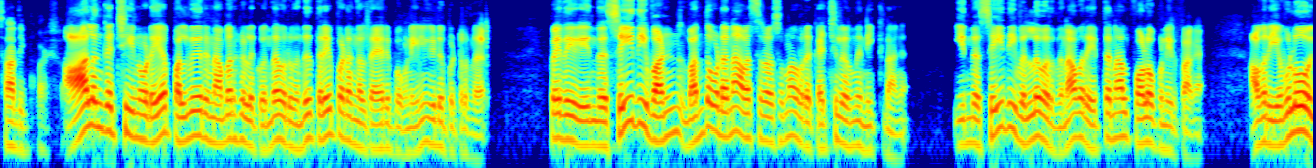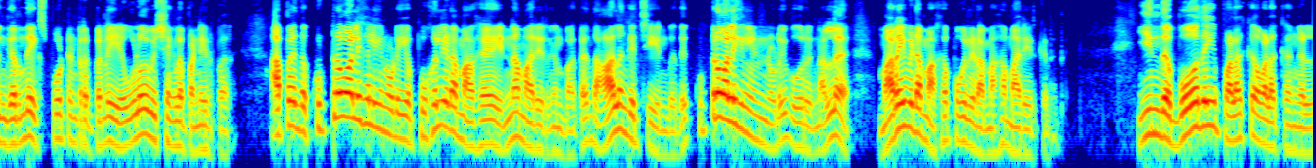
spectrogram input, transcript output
சாதிக் பாஷா. ஆளுங்கட்சியினுடைய பல்வேறு நபர்களுக்கு வந்து அவர் வந்து திரைப்படங்கள் தயாரிப்பு பணியிலும் ஈடுபட்டிருந்தார். இப்போ இது இந்த செய்தி வந் வந்த உடனே அவசர அவசரமாக அவரை கட்சியிலேருந்து நீக்கினாங்க. இந்த செய்தி வெளில வருதுன்னா அவர் எத்தனை நாள் ஃபாலோ பண்ணியிருப்பாங்க? அவர் எவ்வளோ இங்கேருந்து எக்ஸ்போர்ட்ன்ற பேரில் எவ்வளோ விஷயங்களை பண்ணியிருப்பார்? அப்போ இந்த குற்றவாளிகளினுடைய புகலிடமாக என்ன மாறி இருக்குன்னு பார்த்தா இந்த ஆளுங்கட்சி என்பது குற்றவாளிகளினுடைய ஒரு நல்ல மறைவிடமாக புகலிடமாக மாறி இருக்கிறது. இந்த போதை பழக்க வழக்கங்கள்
